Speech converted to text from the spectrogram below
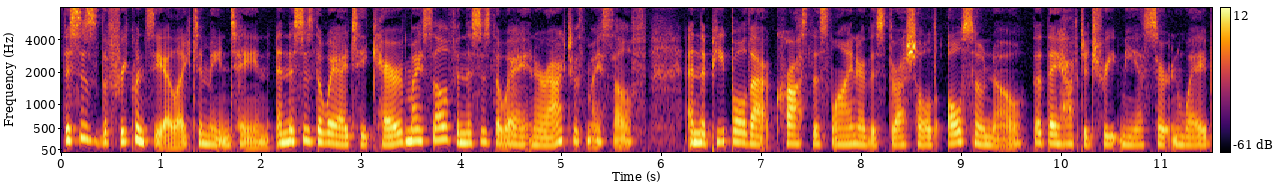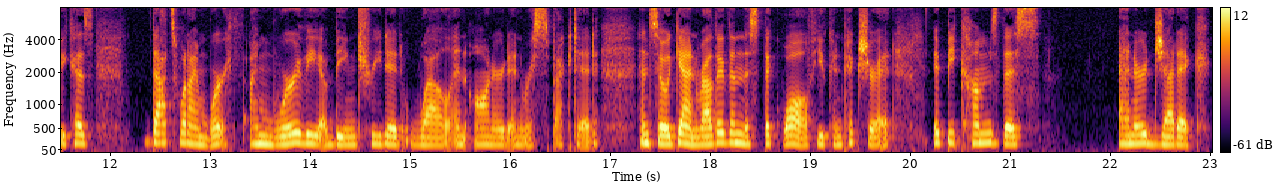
this is the frequency I like to maintain. And this is the way I take care of myself. And this is the way I interact with myself. And the people that cross this line or this threshold also know that they have to treat me a certain way because that's what I'm worth. I'm worthy of being treated well and honored and respected. And so, again, rather than this thick wall, if you can picture it, it becomes this energetic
